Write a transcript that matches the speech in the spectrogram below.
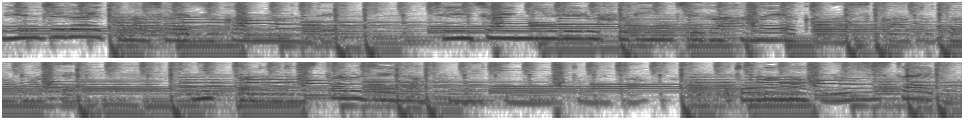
メンズライクなサイズ感なので繊細に揺れるフリンジが華やかなスカートと合わせニットのノスタルジーな雰囲気大人な古着スタイルに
